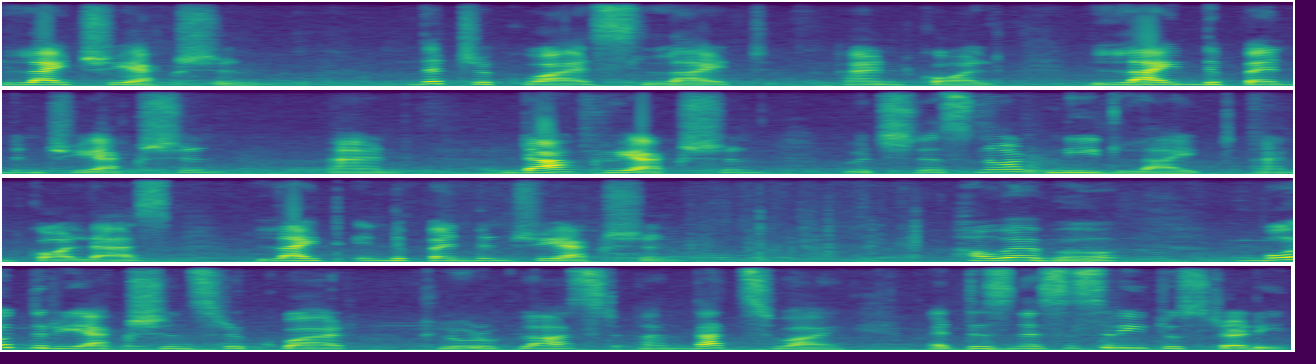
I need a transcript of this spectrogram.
Light reaction that requires light and called light dependent reaction and dark reaction which does not need light and called as light independent reaction. However, both the reactions require chloroplast and that's why it is necessary to study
